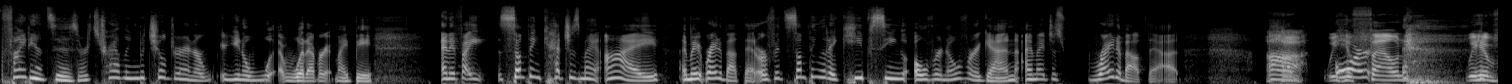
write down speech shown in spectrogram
finances or it's traveling with children or you know wh- whatever it might be. And if I something catches my eye, I might write about that. Or if it's something that I keep seeing over and over again, I might just write about that. Um, we or- have found. We have.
